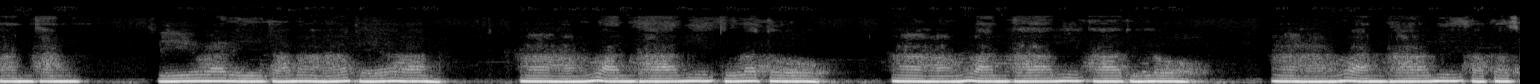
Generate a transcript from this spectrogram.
กันทังสีวรีธรรมหาเถรังอาหังวันทามิทุระโตอาหังวันทามิทาติโยอาหังวันทามิสัพพโส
